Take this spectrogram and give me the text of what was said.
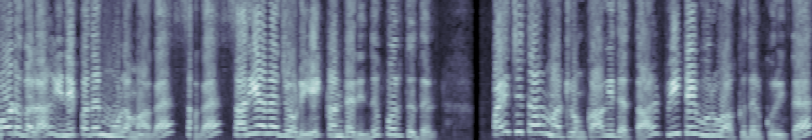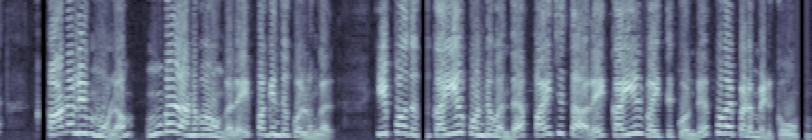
கோடுகளால் இணைப்பதன் மூலமாக சக சரியான ஜோடியை கண்டறிந்து பொருத்துதல். பேச்சுத்தாள் மற்றும் காகிதத்தால் வீட்டை உருவாக்குதல் குறித்த காணொளி மூலம் உங்கள் அனுபவங்களை பகிர்ந்து கொள்ளுங்கள். இப்போது கையில் கொண்டு வந்த பயிற்சித்தாளை கையில் வைத்துக்கொண்டு புகைப்படம் எடுக்கவும்.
